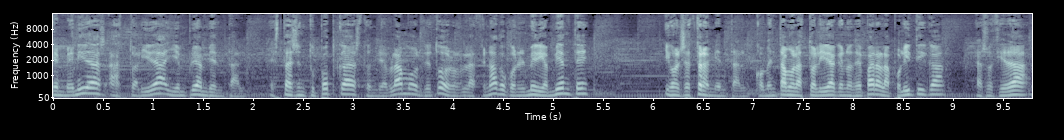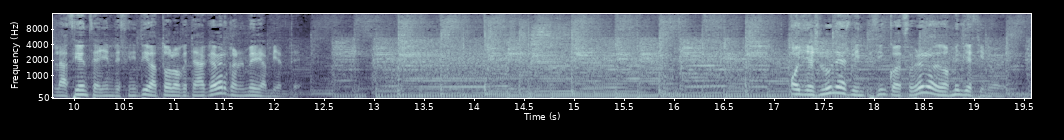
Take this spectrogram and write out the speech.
Bienvenidas a Actualidad y Empleo Ambiental. Estás en tu podcast donde hablamos de todo lo relacionado con el medio ambiente y con el sector ambiental. Comentamos la actualidad que nos depara la política, la sociedad, la ciencia y en definitiva todo lo que tenga que ver con el medio ambiente. Hoy es lunes 25 de febrero de 2019.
